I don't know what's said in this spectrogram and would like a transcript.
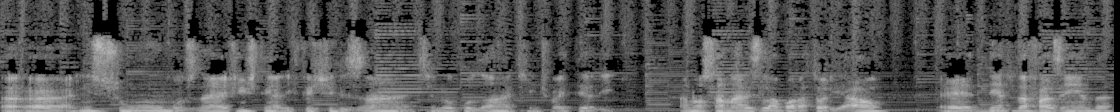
uh, uh, insumos, né? A gente tem ali fertilizantes, inoculantes, a gente vai ter ali a nossa análise laboratorial. É, dentro da fazenda,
